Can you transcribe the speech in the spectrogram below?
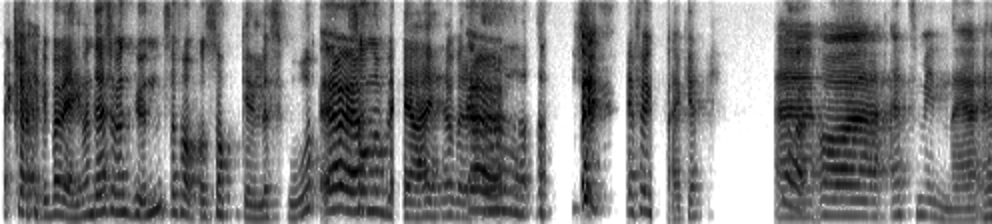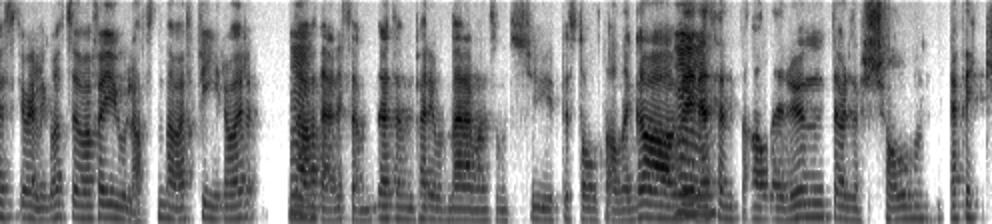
Jeg klarte ikke å bevege meg. Det er som en hund som får på sokker eller sko. Ja, ja. Sånn ble jeg. Jeg bare åh. Jeg funka ikke. Eh, og et minne jeg husker veldig godt, det var fra julaften, da var jeg fire år. Da Mm. hadde jeg liksom, du vet den perioden der er man sånn superstolt av alle gaver. Mm. Jeg sendte alle rundt. Det var liksom show. Jeg fikk,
